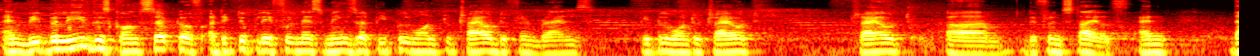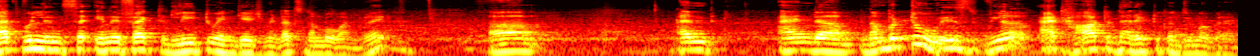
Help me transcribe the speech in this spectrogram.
and we believe this concept of addictive playfulness means that people want to try out different brands, people want to try out try out um, different styles, and that will in, in effect lead to engagement. That's number one, right? Um, and and um, number two is we are at heart a direct to consumer brand,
